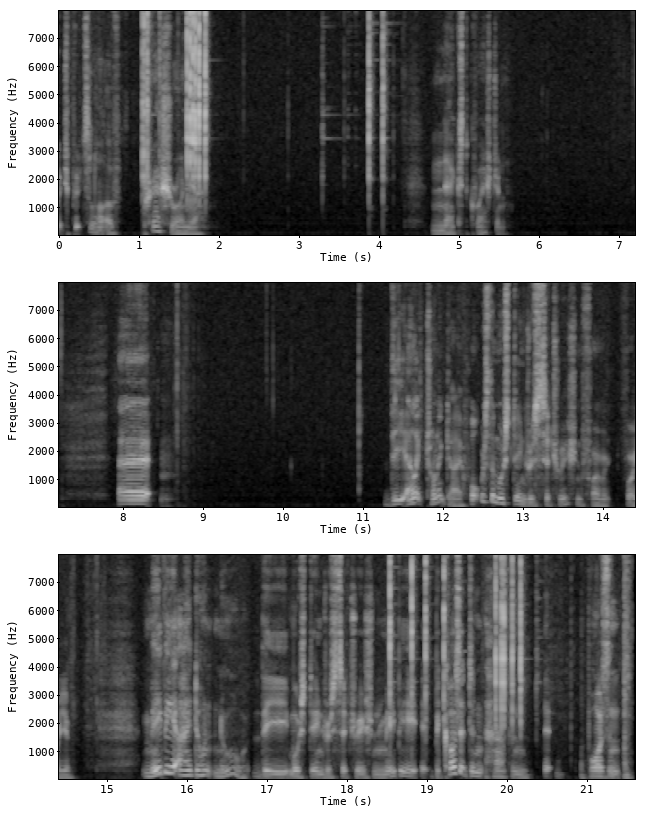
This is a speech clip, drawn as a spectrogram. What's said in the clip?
which puts a lot of pressure on you. Next question. Uh, the electronic guy, what was the most dangerous situation for, for you? Maybe I don't know the most dangerous situation. Maybe it, because it didn't happen, it wasn't,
